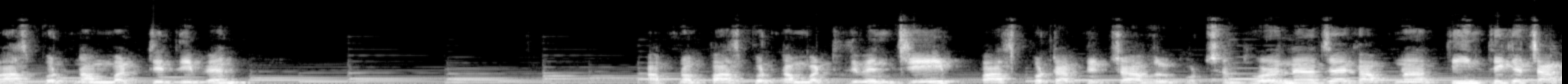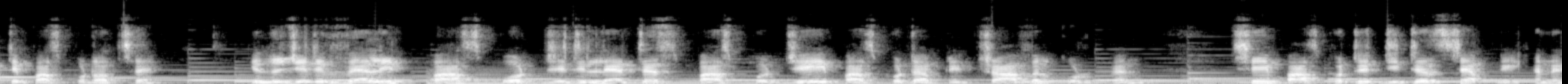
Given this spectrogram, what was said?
পাসপোর্ট নাম্বারটি দিবেন। আপনার পাসপোর্ট নাম্বারটি দিবেন, যেই পাসপোর্টে আপনি ট্রাভেল করছেন। ধরে নেওয়া যাক, আপনার তিন থেকে চারটি পাসপোর্ট আছে, কিন্তু যেটি ভ্যালিড পাসপোর্ট, যেটি লেটেস্ট পাসপোর্ট, যেই পাসপোর্টে আপনি ট্রাভেল করবেন, সেই পাসপোর্টের ডিটেলসটি আপনি এখানে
